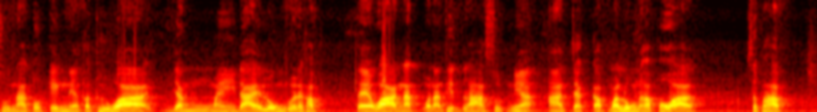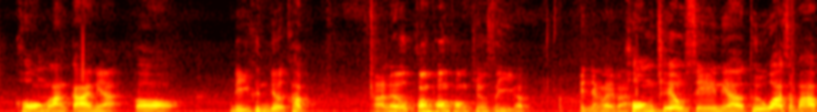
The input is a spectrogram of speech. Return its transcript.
ศูนย์หน้าตัวเก่งเนี่ยก็ถือว่ายังไม่ได้ลงด้วยนะครับ แต่ว่านัดวันอาทิตย์ล่าสุดเนี่ยอาจจะกลับมาลงนะครับ เพราะว่าสภาพของร่างกายเนี่ยก็ดีขึ้นเยอะครับ อ่าแล้วความพร้อมของเชลซีครับ เป็นอย่างไรบ้าง ของเชลซีเนี่ยถือว่าสภาพ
